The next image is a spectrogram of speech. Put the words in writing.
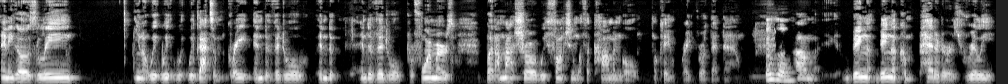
And he goes, Lee, you know, we, we, we've got some great individual ind- individual performers, but I'm not sure we function with a common goal. Okay, right, wrote that down. Mm-hmm. Um, being being a competitor is really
